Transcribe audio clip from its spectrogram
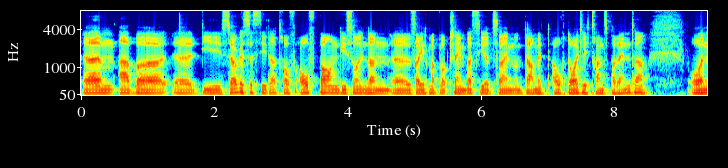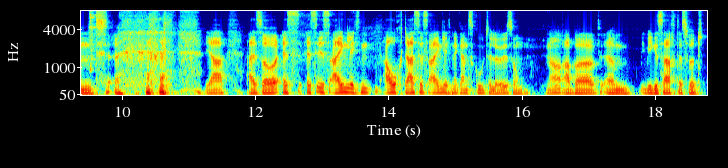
Ähm, aber äh, die Services, die darauf aufbauen, die sollen dann, äh, sage ich mal, Blockchain-basiert sein und damit auch deutlich transparenter. Und äh, ja, also es, es ist eigentlich, auch das ist eigentlich eine ganz gute Lösung. Ne? Aber ähm, wie gesagt, es wird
